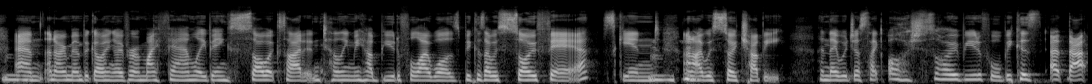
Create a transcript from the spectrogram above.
Mm. Um, and I remember going over and my family being so excited and telling me how beautiful I was because I was so fair skinned mm-hmm. and I was so chubby. And they were just like, oh, so beautiful. Because at that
